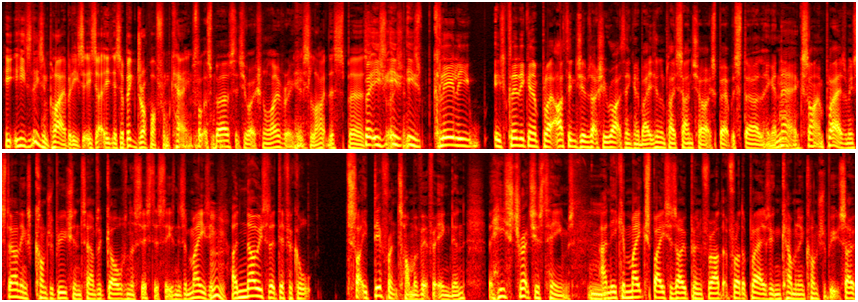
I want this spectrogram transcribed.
he, he's a decent player, but he's, he's it's a big drop off from Kane. It's like the Spurs situation all over again. It's like the Spurs. But he's, he's, he's clearly he's clearly going to play. I think Jim's actually right thinking about. it. He's going to play Sancho, I expect, with Sterling, and they're Mm. exciting players. I mean, Sterling's contribution in terms of goals and assists this season is amazing. Mm. I know he's had a difficult, slightly different Tom of it for England, but he stretches teams Mm. and he can make spaces open for other for other players who can come in and contribute. So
